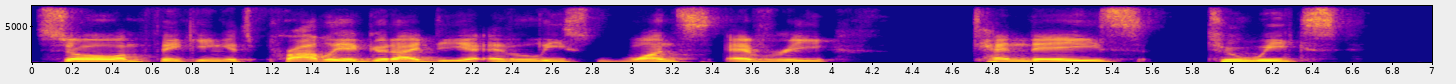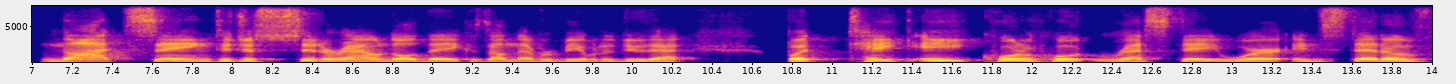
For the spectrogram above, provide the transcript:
So I'm thinking it's probably a good idea at least once every 10 days, two weeks. Not saying to just sit around all day because I'll never be able to do that, but take a quote unquote rest day where instead of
